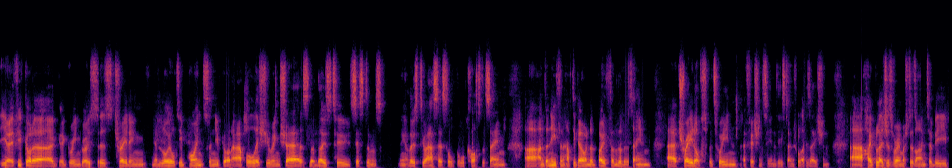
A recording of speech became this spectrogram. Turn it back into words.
you know, if you've got a, a greengrocers trading you know, loyalty points and you've got Apple issuing shares, that those two systems you know, those two assets will, will cost the same uh, underneath and have to go under both under the same uh, trade-offs between efficiency and decentralization. Uh, Hyperledger is very much designed to be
